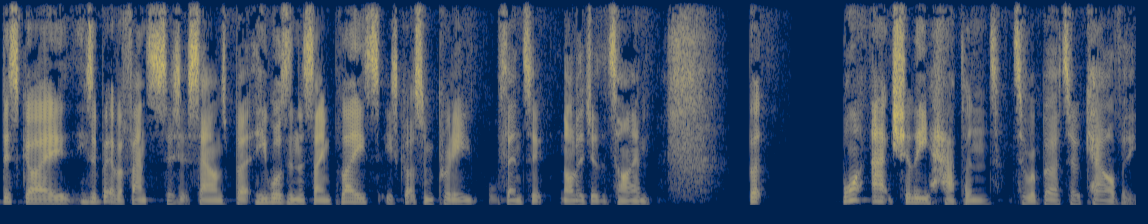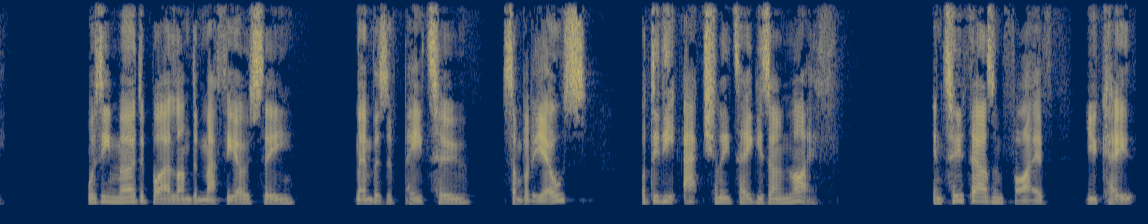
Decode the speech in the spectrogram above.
this guy, he's a bit of a fantasist, it sounds, but he was in the same place. He's got some pretty authentic knowledge at the time. But what actually happened to Roberto Calvi? Was he murdered by a London mafiosi, members of P2, somebody else? Or did he actually take his own life? In 2005, UK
